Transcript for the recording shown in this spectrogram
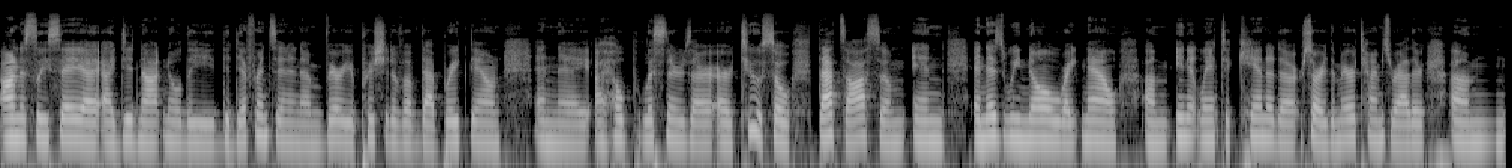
honestly say I, I did not know the the difference in and i'm very appreciative of that breakdown and i, I hope listeners are, are too. So that's awesome. And and as we know right now um, in atlantic canada sorry the maritimes rather um,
